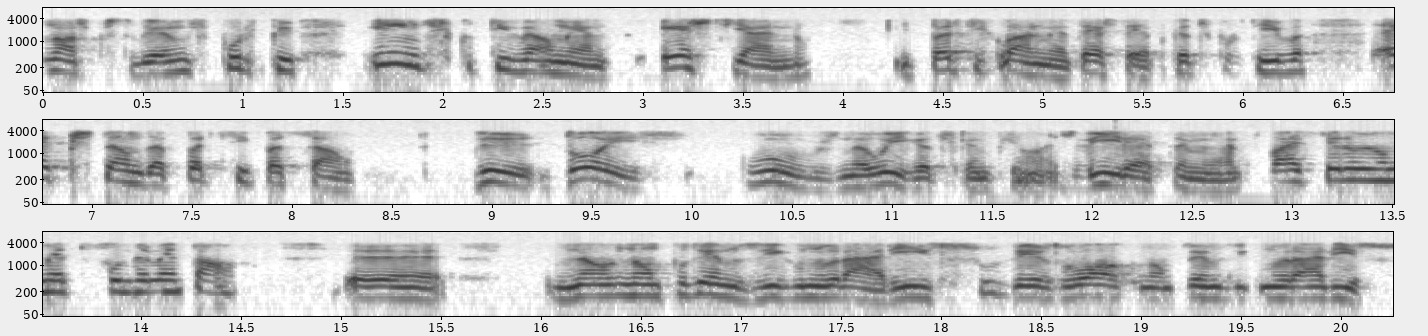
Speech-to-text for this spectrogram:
nós percebermos porque, indiscutivelmente, este ano, e particularmente esta época desportiva, a questão da participação de dois clubes na Liga dos Campeões, diretamente, vai ser um elemento fundamental. Uh, não, não podemos ignorar isso, desde logo não podemos ignorar isso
